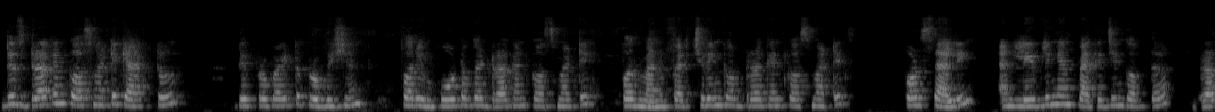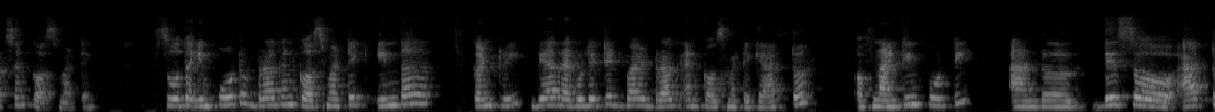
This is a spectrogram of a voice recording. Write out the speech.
This Drug and Cosmetic Act, they provide the provision for import of the drug and cosmetic, for manufacturing of drug and cosmetics, for selling and labeling and packaging of the drugs and cosmetic. So the import of drug and cosmetic in the country, they are regulated by Drug and Cosmetic Act of 1940 and uh, this uh, act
